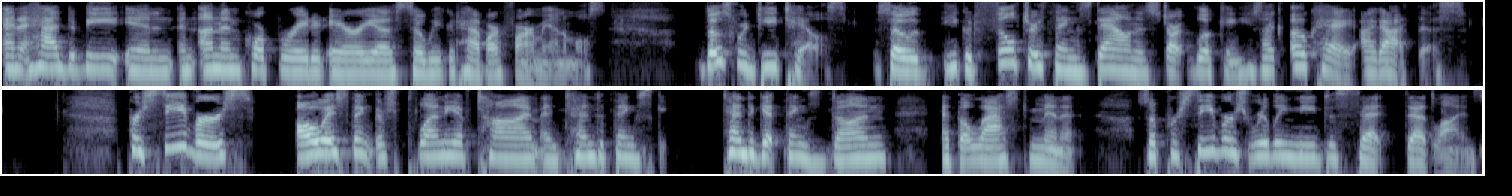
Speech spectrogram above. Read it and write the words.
and it had to be in an unincorporated area so we could have our farm animals. Those were details. So he could filter things down and start looking. He's like okay i got this. Perceivers always think there's plenty of time and tend to things tend to get things done at the last minute. So perceivers really need to set deadlines.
